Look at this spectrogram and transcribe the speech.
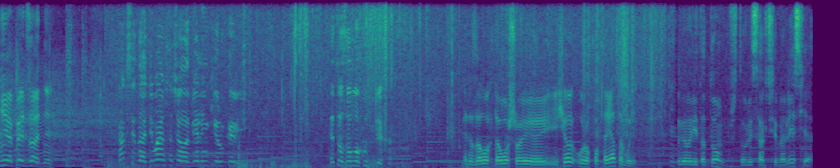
Не, опять задние. Как всегда, одеваем сначала беленькие рукавички. Это залог успеха. Это залог того, что э, еще урок повторяться будет. Говорит о том, что в лесах Чернолесья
